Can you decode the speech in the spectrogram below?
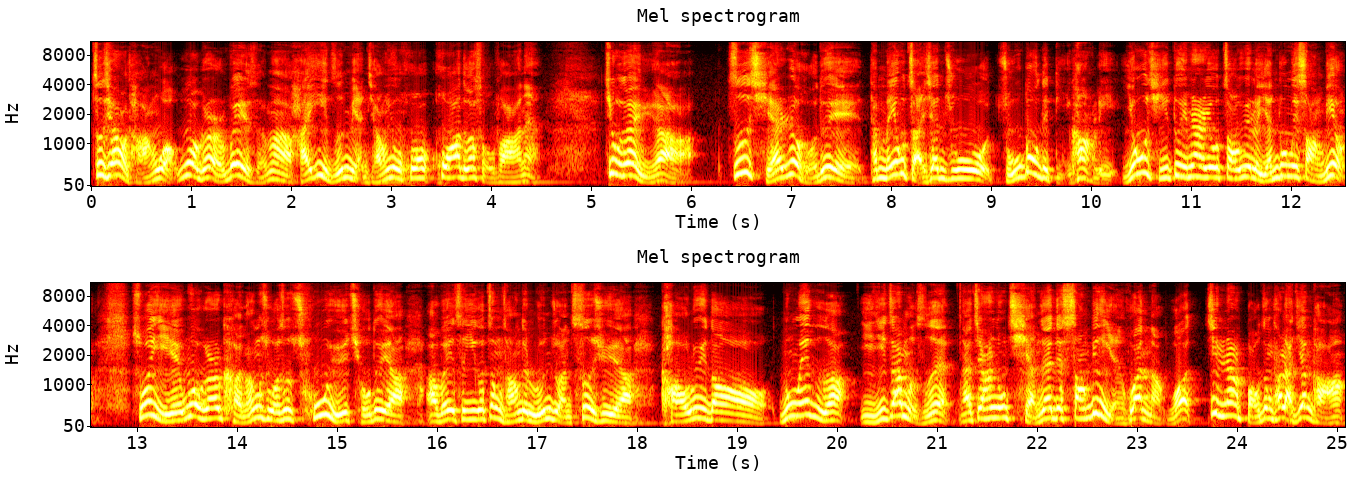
之前我谈过，沃格尔为什么还一直勉强用霍霍华德首发呢？就在于啊。之前热火队他没有展现出足够的抵抗力，尤其对面又遭遇了严重的伤病，所以沃格尔可能说是出于球队啊啊维持一个正常的轮转次序啊，考虑到浓眉哥以及詹姆斯啊这样一种潜在的伤病隐患呢，我尽量保证他俩健康，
